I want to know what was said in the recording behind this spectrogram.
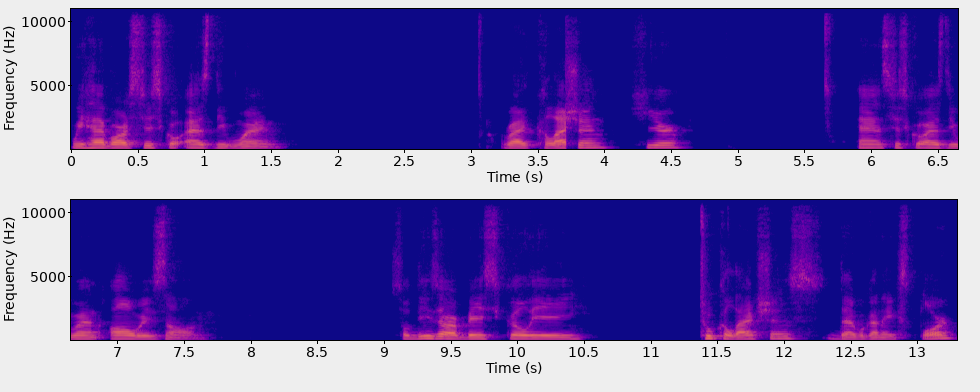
we have our Cisco SD-WAN, right? Collection here, and Cisco SD-WAN always on. So these are basically two collections that we're going to explore.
